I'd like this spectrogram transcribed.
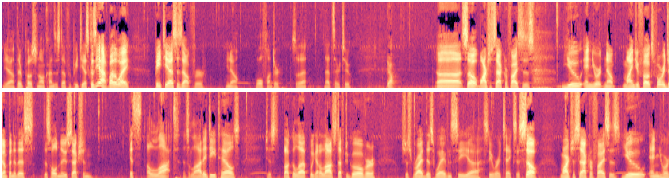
Yeah, they're posting all kinds of stuff for PTS. Because yeah, by the way, PTS is out for you know Wolf Hunter, so that that's there too. Yep. Uh, so March of Sacrifices, you and your now, mind you, folks. Before we jump into this this whole news section, it's a lot. There's a lot of details. Just buckle up. We got a lot of stuff to go over. Let's just ride this wave and see uh, see where it takes us. So, March of Sacrifices. You and your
